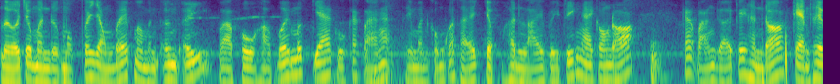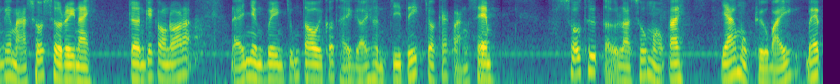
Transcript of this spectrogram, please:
lựa cho mình được một cái dòng bếp mà mình ưng ý và phù hợp với mức giá của các bạn á, thì mình cũng có thể chụp hình lại vị trí ngay con đó. Các bạn gửi cái hình đó kèm thêm cái mã số series này trên cái con đó đó, để nhân viên chúng tôi có thể gửi hình chi tiết cho các bạn xem. Số thứ tự là số 1 đây, giá 1 triệu 7 bếp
